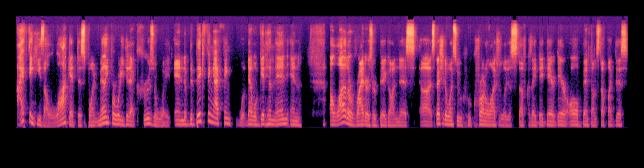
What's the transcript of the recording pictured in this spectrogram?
I think he's a lock at this point, mainly for what he did at cruiserweight. And the, big thing I think that will get him in, and a lot of the writers are big on this, uh, especially the ones who who chronologically this stuff because they they they're, they're all bent on stuff like this.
